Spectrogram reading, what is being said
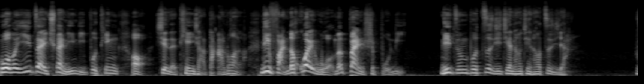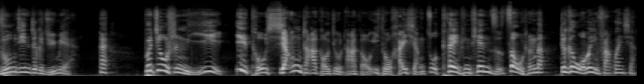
我们一再劝你，你不听。哦，现在天下大乱了，你反倒怪我们办事不力。你怎么不自己检讨检讨自己呀？如今这个局面，嗨，不就是你一头想咋搞就咋搞，一头还想做太平天子造成的？这跟我们有啥关系啊？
